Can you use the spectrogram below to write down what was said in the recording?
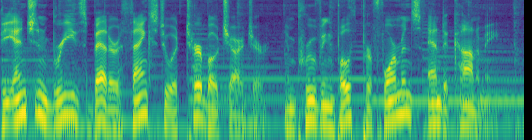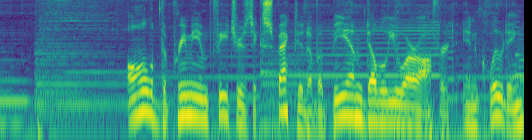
The engine breathes better thanks to a turbocharger, improving both performance and economy. All of the premium features expected of a BMW are offered, including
